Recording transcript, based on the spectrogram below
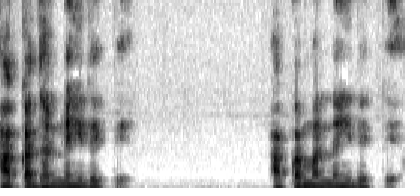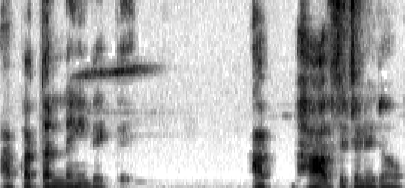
आपका धन नहीं देखते। आपका मन नहीं देखते। आपका तन नहीं देखते। आप भाव से चले जाओ।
